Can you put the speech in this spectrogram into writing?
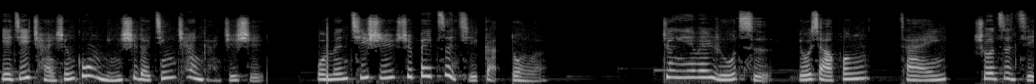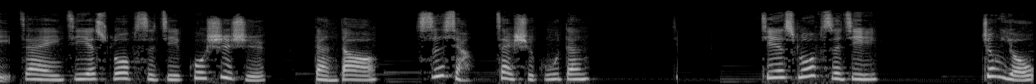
以及产生共鸣式的惊颤感之时，我们其实是被自己感动了。正因为如此，刘晓峰。才说自己在基耶斯洛夫斯基过世时，感到思想再世孤单。基耶斯洛夫斯基正有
